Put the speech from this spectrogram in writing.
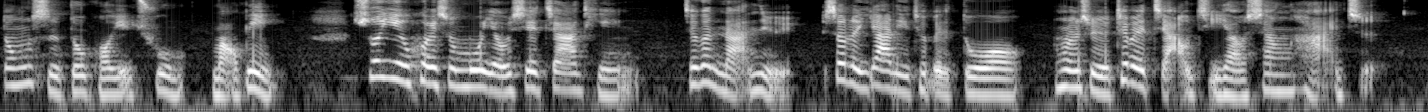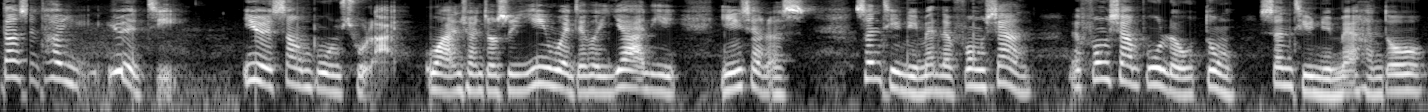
东西都可以出毛病，所以为什么有些家庭这个男女受的压力特别多，或者是特别着急要生孩子，但是他越急越生不出来，完全就是因为这个压力影响了身体里面的风扇，那风扇不流动，身体里面很多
